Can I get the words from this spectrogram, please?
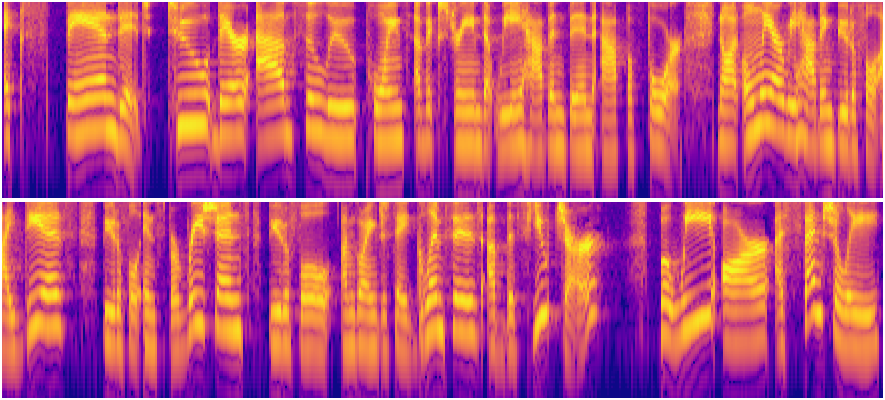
expanded to their absolute points of extreme that we haven't been at before. Not only are we having beautiful ideas, beautiful inspirations, beautiful, I'm going to say, glimpses of the future but we are essentially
